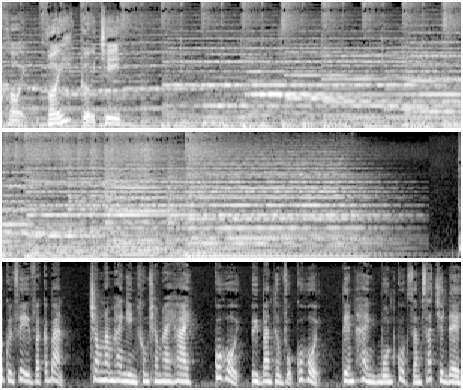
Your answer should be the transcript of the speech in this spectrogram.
hội với cử tri. Thưa quý vị và các bạn, trong năm 2022, Quốc hội, Ủy ban Thường vụ Quốc hội tiến hành 4 cuộc giám sát chuyên đề,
